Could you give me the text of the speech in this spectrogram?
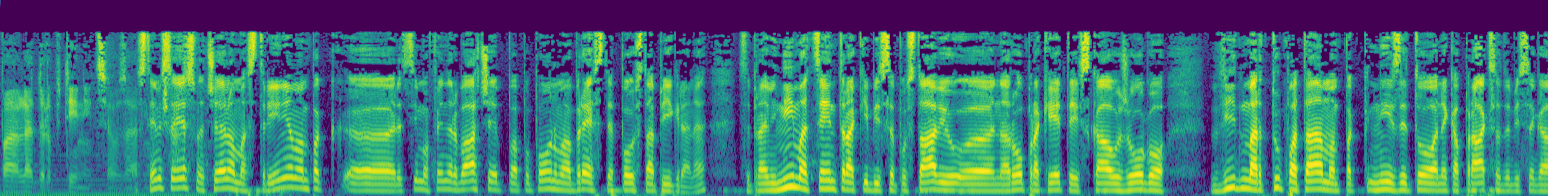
pa le drobtinice. S tem se jaz načeloma strinjam, ampak uh, recimo Fenerbače je pa popolnoma brez te pol-stap igre. Ne? Se pravi, nima centra, ki bi se postavil uh, na rob rakete, iskal žogo. Vidmar tu pa tam, ampak ni zdaj to neka praksa, da bi se ga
